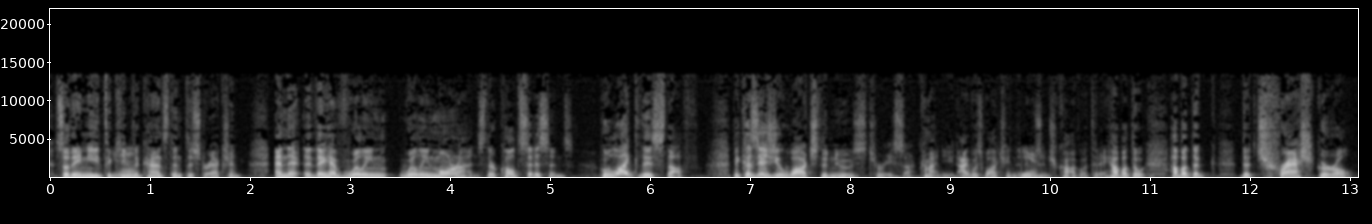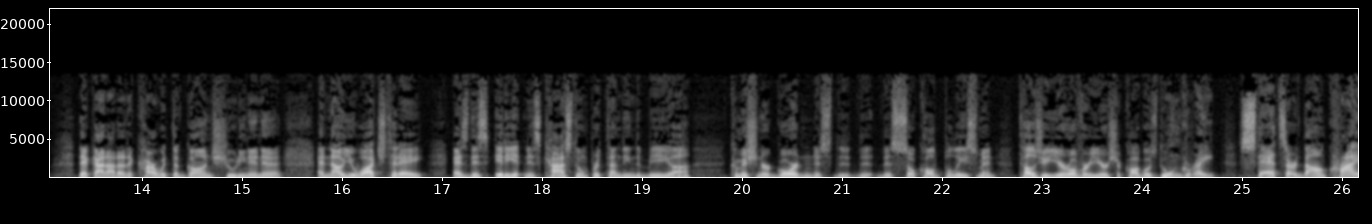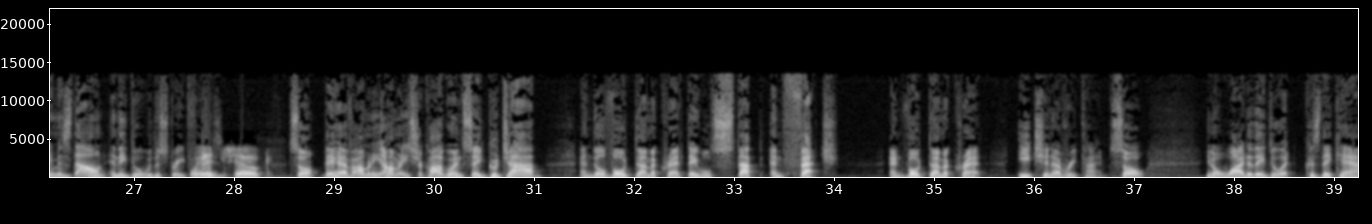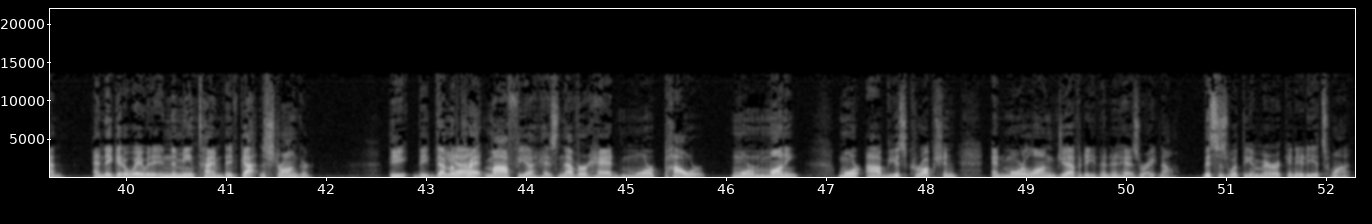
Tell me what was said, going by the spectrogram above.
So they need to keep yeah. the constant distraction, and they have willing willing morons. They're called citizens who like this stuff. Because as you watch the news, Teresa, come on, I was watching the news yeah. in Chicago today. How about the how about the the trash girl that got out of the car with the gun shooting in it, and now you watch today as this idiot in his costume pretending to be uh, Commissioner Gordon, this this so-called policeman, tells you year over year Chicago's doing great, stats are down, crime is down, and they do it with a straight What face. a joke. So they have how many how many Chicagoans say good job, and they'll vote Democrat. They will step and fetch, and vote Democrat each and every time. So, you know why do they do it? Because they can, and they get away with it. In the meantime, they've gotten stronger. The the Democrat mafia has never had more power, more money, more obvious corruption, and more longevity than it has right now. This is what the American idiots want.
